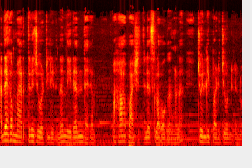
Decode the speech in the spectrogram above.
അദ്ദേഹം മരത്തിന് ചുവട്ടിലിരുന്ന് നിരന്തരം മഹാഭാഷ്യത്തിലെ ശ്ലോകങ്ങൾ ചൊല്ലി പഠിച്ചുകൊണ്ടിരുന്നു.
